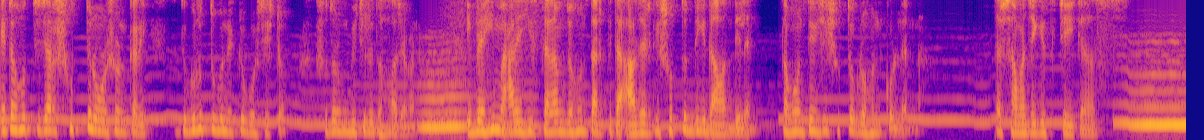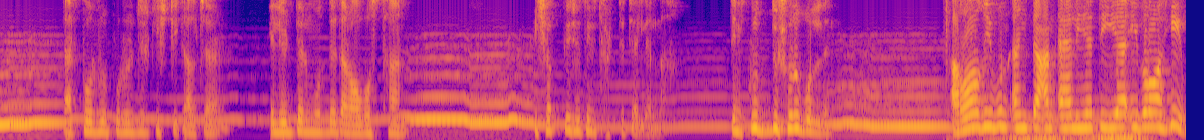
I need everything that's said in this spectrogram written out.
এটা হচ্ছে যারা সত্যের অনুসরণকারী, তাদের গুরুত্বপূর্ণ একটি বৈশিষ্ট্য। সুতরাং বিচলিত হওয়া যাবে না। ইব্রাহিম আলী ইসলাম যখন তার পিতা আজেরকে সত্যের দিকে দাওয়াত দিলেন, তখন তিনি সেই সত্য গ্রহণ করলেন না। তার সামাজিক স্টেটাস তার পূর্বপুরুষদের কৃষ্টি কালচার এলিটদের মধ্যে তার অবস্থান, এসব কিছু তিনি ছাড়তে চাইলেন না। তিনি ক্রুদ্ধ স্বরূপ বললেন ইব্রাহিম?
